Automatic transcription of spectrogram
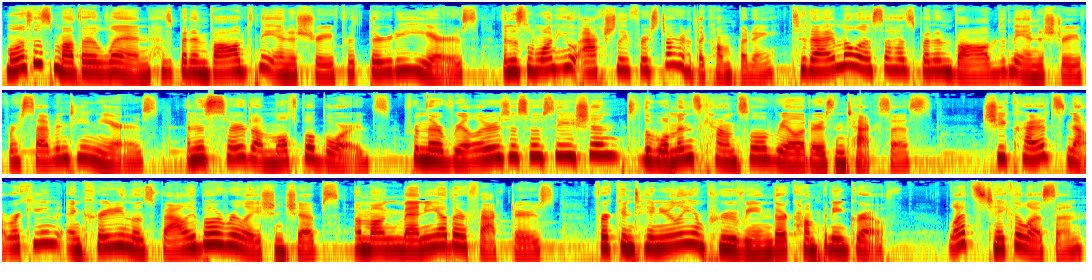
Melissa's mother, Lynn, has been involved in the industry for 30 years and is the one who actually first started the company. Today, Melissa has been involved in the industry for 17 years and has served on multiple boards, from the Realtors Association to the Women's Council of Realtors in Texas. She credits networking and creating those valuable relationships, among many other factors, for continually improving their company growth. Let's take a listen.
